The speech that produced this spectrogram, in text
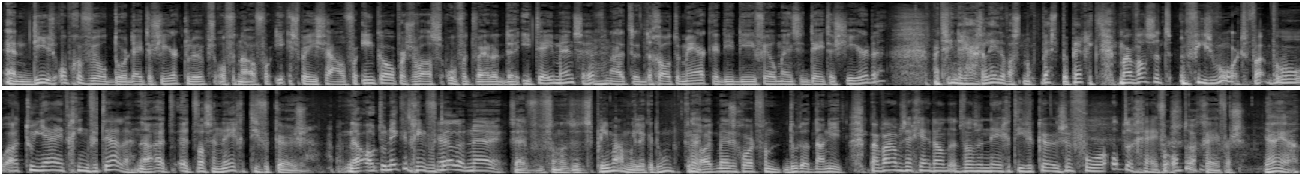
En die is opgevuld door detacheerclubs. Of het nou voor, speciaal voor inkopers was. Of het werden de IT-mensen hè, vanuit de, grote merken die, die veel mensen detacheerden. Maar twintig jaar geleden was het nog best beperkt. Maar was het een vies woord? Toen jij het ging vertellen. Nou, het, het was een negatieve keuze. Nou, oh, toen ik het ging vertellen, nee. Zei van, het is prima, moet je lekker doen. Ik heb Nee. nooit mensen gehoord van, doe dat nou niet. Maar waarom zeg jij dan, het was een negatieve keuze voor opdrachtgevers? Voor opdrachtgevers. Ja, ja.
